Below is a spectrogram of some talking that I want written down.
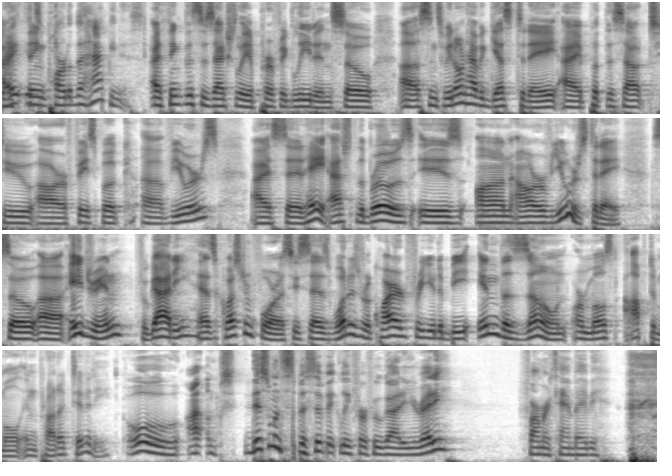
I Right? think- it's part of the happiness. I think this is actually a perfect lead in. So, uh, since we don't have a guest today, I put this out to our Facebook uh, viewers. I said, hey, Ask the Bros is on our viewers today. So, uh, Adrian Fugati has a question for us. He says, What is required for you to be in the zone or most optimal in productivity? Oh, I, um, this one's specifically for Fugati. You ready? Farmer Tan, baby.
